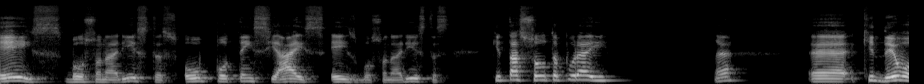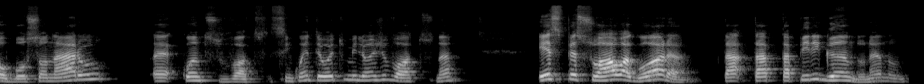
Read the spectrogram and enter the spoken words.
ex-bolsonaristas ou potenciais ex-bolsonaristas que está solta por aí, né? É, que deu ao Bolsonaro é, quantos votos? 58 milhões de votos, né? Esse pessoal agora tá, tá, tá perigando, né? No,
